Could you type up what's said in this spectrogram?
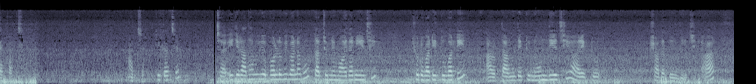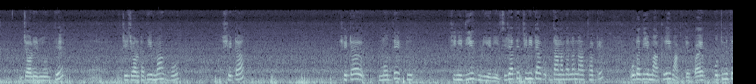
দেখাচ্ছি। আচ্ছা ঠিক আছে। আচ্ছা এই যে রাধা পল্লবী বানাবো, তার জন্য ময়দা নিয়েছি, ছোট বাটির দু বাটি, আর তার মধ্যে একটু নুন দিয়েছি, আর একটু সাদা তেল দিয়েছি। আর জলের মধ্যে যে জলটা দিয়ে মাখবো সেটা সেটা মধ্যে একটু চিনি দিয়ে গুলিয়ে নিয়েছি, যাতে চিনিটা দানা দানা না থাকে। ওটা দিয়ে মাখলেই মাখতে প্রথমে তো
